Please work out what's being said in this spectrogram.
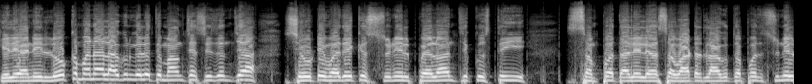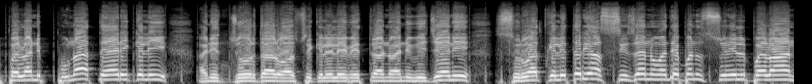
केली आणि लोक म्हणा लागून गेले ते मागच्या सीझनच्या शेवटीमध्ये की सुनील पैलवानची कुस्ती संपत आलेली असं वाटत लागत होतं. पण सुनील पैलवाननी पुन्हा तयारी केली आणि जोरदार वापसी केलेले मित्रांनो आणि विजयाने सुरुवात केली तर या सीझनमध्ये पण सुनील पैलवान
